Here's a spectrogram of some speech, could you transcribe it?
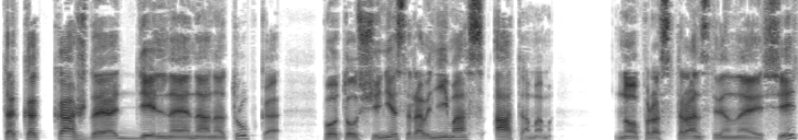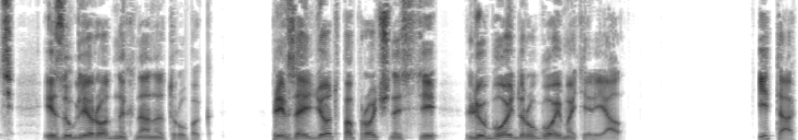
так как каждая отдельная нанотрубка – по толщине сравнима с атомом, но пространственная сеть из углеродных нанотрубок превзойдет по прочности любой другой материал. Итак,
